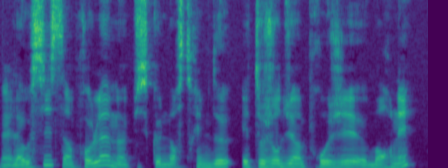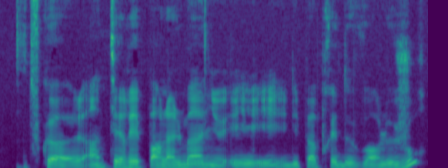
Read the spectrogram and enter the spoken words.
Mais là aussi, c'est un problème, puisque Nord Stream 2 est aujourd'hui un projet euh, mort-né, en tout cas euh, intérêt par l'Allemagne et, et n'est pas prêt de voir le jour.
